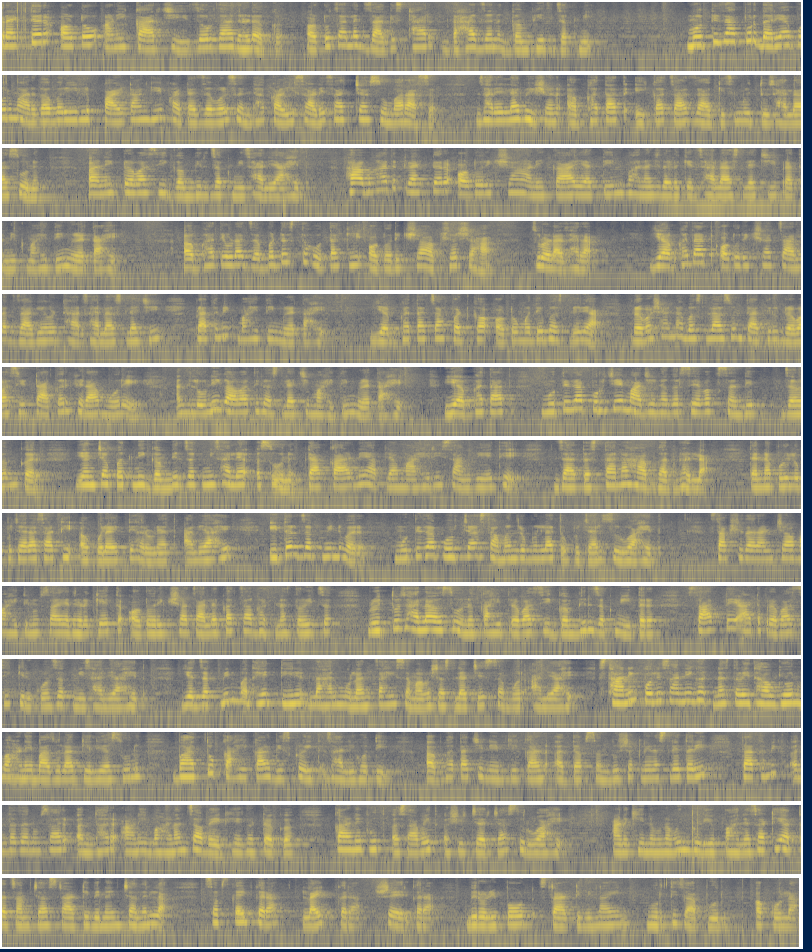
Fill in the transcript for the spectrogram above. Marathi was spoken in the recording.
ट्रॅक्टर ऑटो आणि कारची जोरदार धडक. ऑटो चालक जागीच ठार दहा जण गंभीर जखमी. मूर्तिजापूर दर्यापूर मार्गावरील पायटांगी फाट्याजवळ संध्याकाळी साडेसातच्या सुमारास झालेल्या भीषण अपघातात एकाचा जागीच मृत्यू झाला असून अनेक प्रवासी गंभीर जखमी झाले आहेत. हा अपघात ट्रॅक्टर ऑटो रिक्षा आणि कार या तीन वाहनांच्या धडकेत झाला असल्याची प्राथमिक माहिती मिळत आहे. अपघात एवढा जबरदस्त होता की ऑटो रिक्षा अक्षरशः चुरडा झाला. या अपघातात ऑटो रिक्षा चालक जागेवर ठार झाला असल्याची प्राथमिक माहिती मिळत आहे. या अपघाताचा फटका ऑटोमध्ये बसलेल्या प्रवाशांना बसला असून त्यातील प्रवासी टाकरखेडा मोरे आणि लोणी गावातील असल्याची माहिती मिळत आहे. या अपघातात मूर्तिजापूरचे माजी नगरसेवक संदीप जळमकर यांच्या पत्नी गंभीर जखमी झाल्या असून त्या कारने आपल्या माहेरी सांगवी येथे जात असताना हा अपघात घडला. त्यांना पुढील उपचारासाठी अकोला येथे हलवण्यात आले आहे. इतर जखमींवर मूर्तिजापूरच्या सामान्य रुग्णालयात उपचार सुरू आहेत. साक्षीदारांच्या माहितीनुसार या धडकेत ऑटो रिक्षा चालकाचा घटनास्थळीच मृत्यू झाला असून काही प्रवासी गंभीर जखमी तर सात ते आठ प्रवासी किरकोळ जखमी झाले आहेत. या जखमींमध्ये तीन लहान मुलांचाही समावेश असल्याचे समोर आले आहे. स्थानिक पोलिसांनी घटनास्थळी धाव घेऊन वाहने बाजूला केली असून वाहतूक काही काळ विस्कळीत झाली होती. अपघाताचे नेमके कारण अद्याप समजू शकले नसले तरी प्राथमिक अंदाजानुसार अंधार आणि वाहनांचा वेग हे घटक कारणीभूत असावेत अशी चर्चा सुरू आहे. आणखी नवनवीन व्हिडिओ पाहण्यासाठी आत्ताच आमच्या स्टार टी व्ही नाईन चॅनलला सबस्क्राईब करा लाईक करा शेअर करा. Bureau report star T V nine Murtizapur Akola.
